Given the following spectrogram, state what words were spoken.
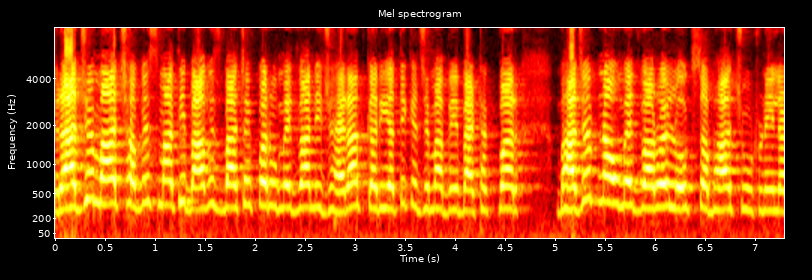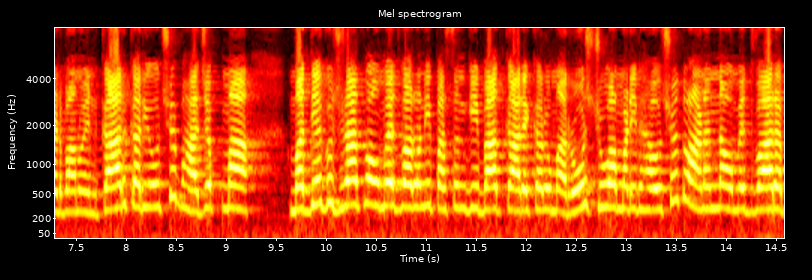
રાજ્યમાં છવ્વીસમાંથી બાવીસ બેઠક પર ઉમેદવારની જાહેરાત કરી હતી કે જેમાં બે બેઠક પર ભાજપના ઉમેદવારોએ લોકસભા ચૂંટણી લડવાનો ઇનકાર કર્યો છે. ભાજપમાં મધ્ય ગુજરાતમાં ઉમેદવારોની પસંદગી બાદ કાર્યકરોમાં રોષ જોવા મળી રહ્યો છે. તો આણંદના ઉમેદવાર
